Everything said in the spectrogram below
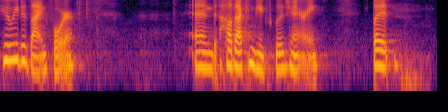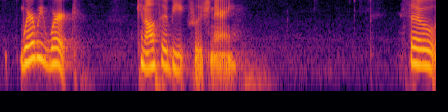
who we design for and how that can be exclusionary. But where we work can also be exclusionary. So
